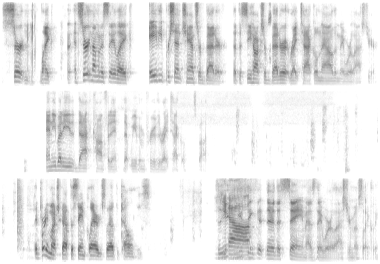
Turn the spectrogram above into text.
certain like it's certain i'm going to say like 80% chance or better that the seahawks are better at right tackle now than they were last year anybody that confident that we've improved the right tackle spot they pretty much got the same player just without the penalties. so yeah. you, think that they're the same as they were last year most likely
